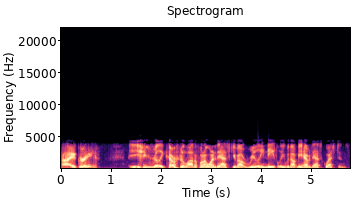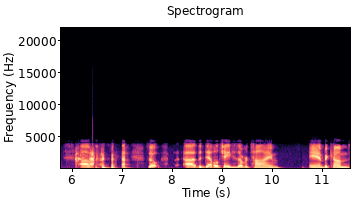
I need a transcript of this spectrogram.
I agree you really covered a lot of what I wanted to ask you about really neatly without me having to ask questions. Um, so uh, the devil changes over time and becomes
